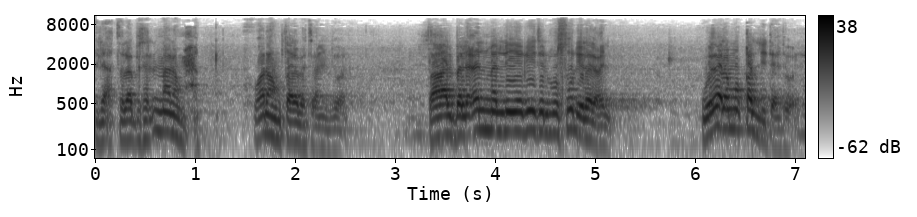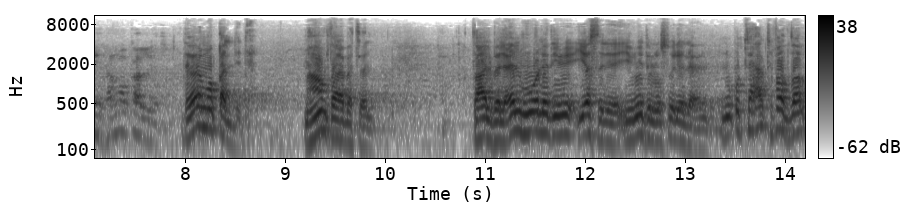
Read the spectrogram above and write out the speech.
لا طلبة العلم ما لهم حق. ولا هم طلبة علم دول. طالب العلم اللي يريد الوصول إلى العلم. وذولا مقلدة دول. ذولا مقلدة. ما هم طلبة علم طالب العلم هو الذي يصل يريد الوصول إلى العلم. نقول تعال تفضل.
